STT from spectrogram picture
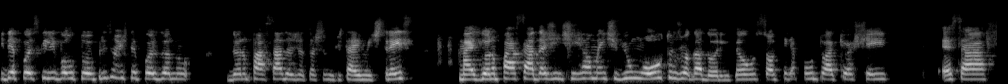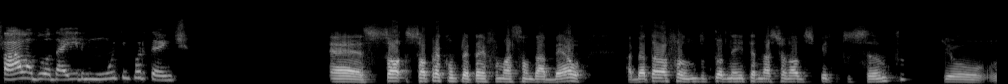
e depois que ele voltou, principalmente depois do ano, do ano passado, eu já tô achando que tá em 23, mas do ano passado a gente realmente viu um outro jogador. Então, só queria pontuar que eu achei essa fala do Odair muito importante é, só, só para completar a informação da Bel, a Bel estava falando do torneio internacional do Espírito Santo, que o,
